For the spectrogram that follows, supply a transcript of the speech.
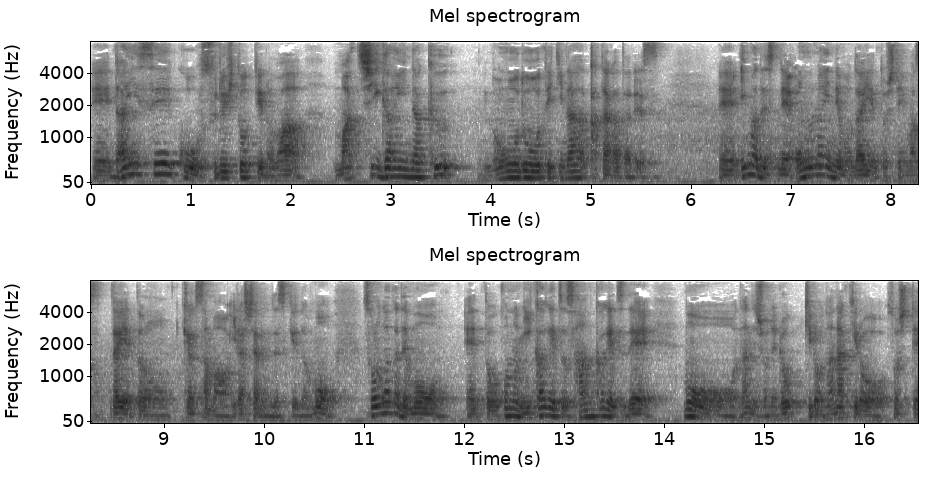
えー、大成功する人っていうのは間違いなく能動的な方々です。えー、今ですね、オンラインでもダイエットしています。ダイエットのお客様はいらっしゃるんですけれども、その中でも、えっと、この2ヶ月、3ヶ月でもう、なんでしょうね、6キロ、7キロ、そして、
